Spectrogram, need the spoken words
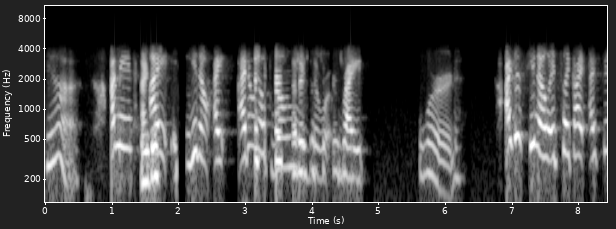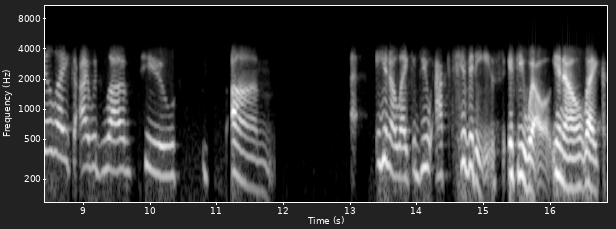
Yeah, I mean, I, just, I you know, I I don't know if lonely is the right word. I just, you know, it's like I I feel like I would love to um you know, like do activities, if you will, you know, like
